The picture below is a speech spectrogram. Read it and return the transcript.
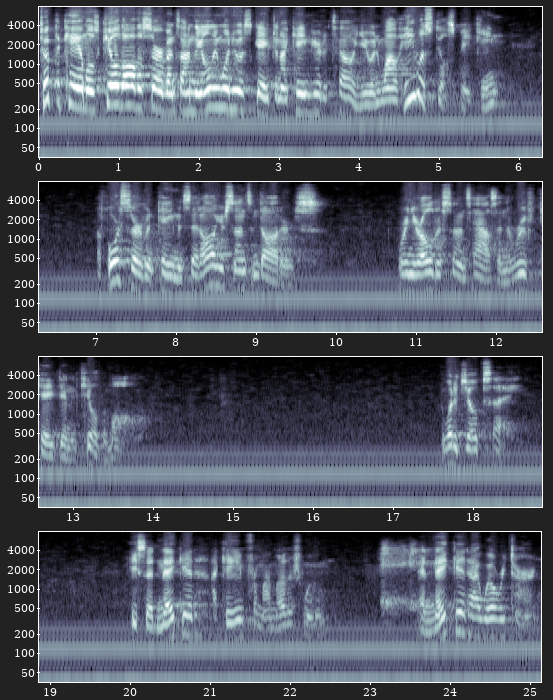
took the camels, killed all the servants, I'm the only one who escaped, and I came here to tell you. And while he was still speaking, a fourth servant came and said, All your sons and daughters were in your older son's house, and the roof caved in and killed them all. What did Job say? He said, Naked I came from my mother's womb, and naked I will return.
